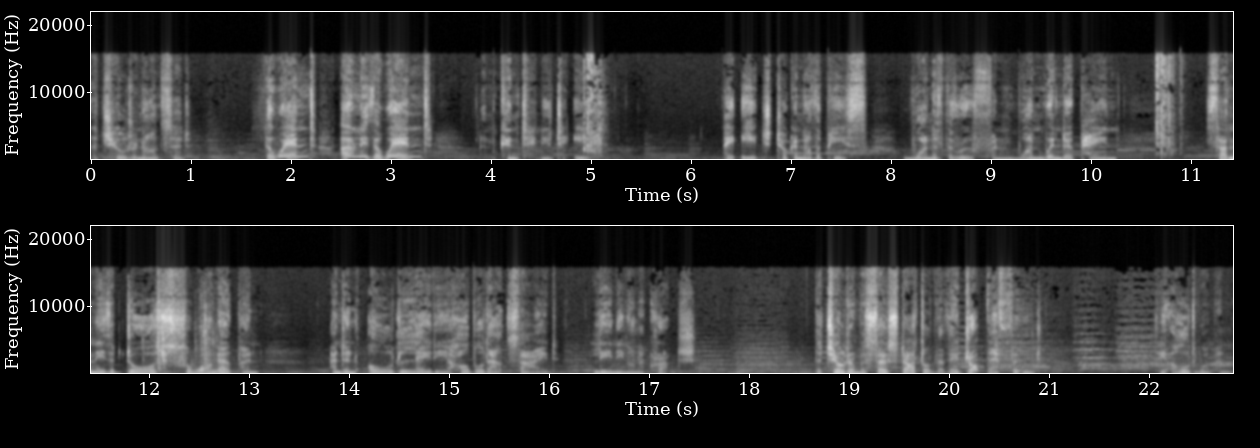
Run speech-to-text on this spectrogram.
The children answered, The wind, only the wind, and continued to eat. They each took another piece, one of the roof and one window pane. Suddenly the door swung open, and an old lady hobbled outside, leaning on a crutch. The children were so startled that they dropped their food. The old woman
